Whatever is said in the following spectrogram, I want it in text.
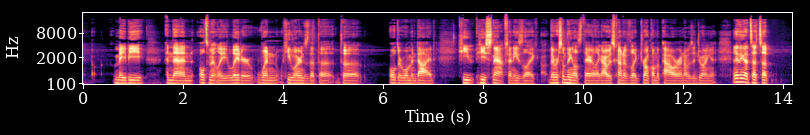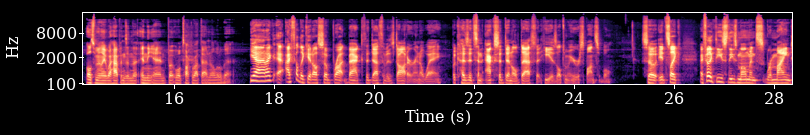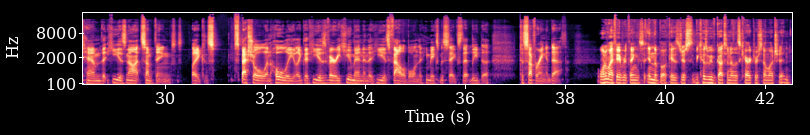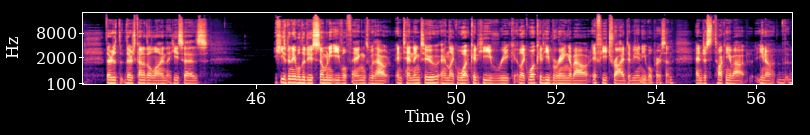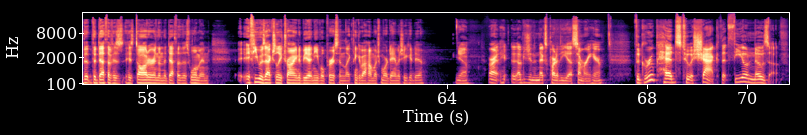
maybe. And then ultimately later, when he learns that the the older woman died, he he snaps and he's like, there was something else there. Like I was kind of like drunk on the power and I was enjoying it. And I think that sets up ultimately what happens in the in the end. But we'll talk about that in a little bit. Yeah, and I I felt like it also brought back the death of his daughter in a way because it's an accidental death that he is ultimately responsible. So it's like I feel like these these moments remind him that he is not something like special and holy, like that he is very human and that he is fallible and that he makes mistakes that lead to to suffering and death. One of my favorite things in the book is just because we've got to know this character so much and there's there's kind of the line that he says he's been able to do so many evil things without intending to and like what could he wreak like what could he bring about if he tried to be an evil person and just talking about you know the the death of his his daughter and then the death of this woman if he was actually trying to be an evil person like think about how much more damage he could do. Yeah. All right i'll get you the next part of the uh, summary here. The group heads to a shack that theo knows of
